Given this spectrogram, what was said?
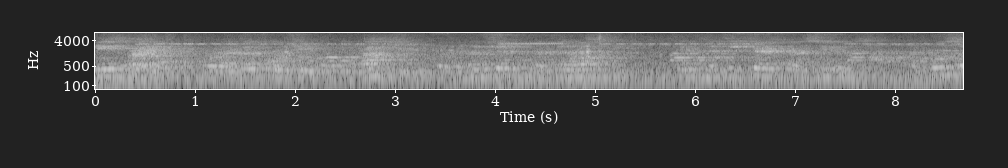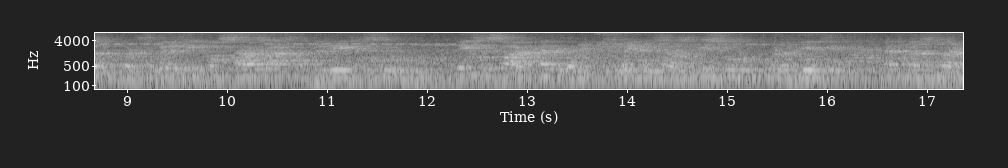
Please pray for their good fortune and gratitude for the devotion and generosity given to the teachers and students, and also for the stability of Saraswat affiliated school. Please inspire everybody to make themselves useful for the community. Let us pray.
